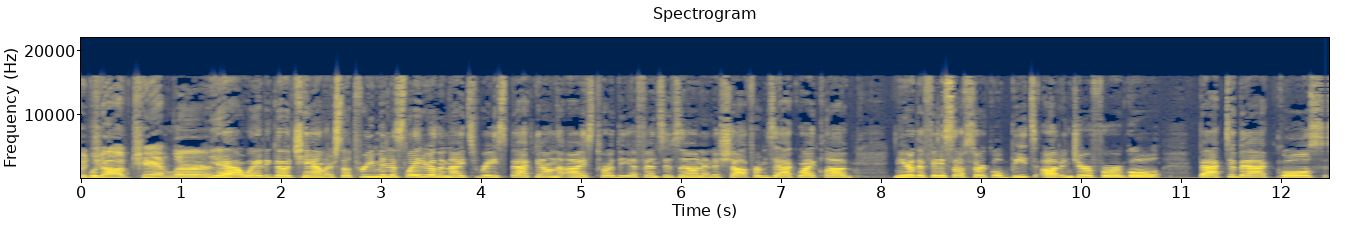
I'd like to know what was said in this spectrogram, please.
Good job, Chandler. Yeah, way to go, Chandler. So three minutes later, the Knights race back down the ice toward the offensive zone, and a shot from Zach Whitecloud near the faceoff circle beats Oettinger for a goal. Back to back goals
